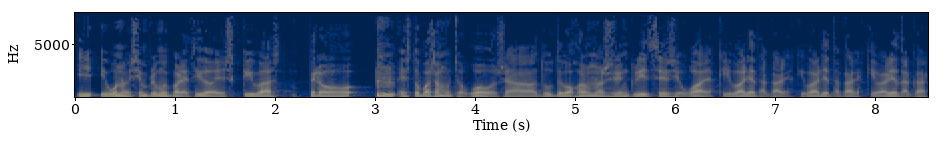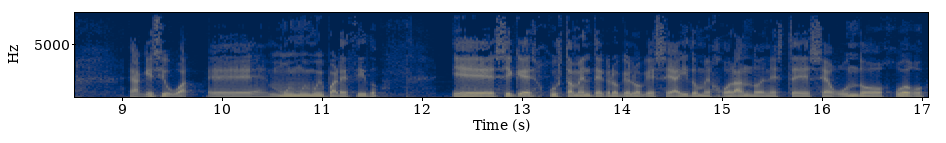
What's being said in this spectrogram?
y, bueno, y siempre muy parecido, esquivas, pero esto pasa en muchos juegos, o sea, tú te coges un Assassin's Creed es igual, esquivar y atacar, esquivar y atacar, esquivar y atacar. Aquí es igual, eh, muy, muy, muy parecido. Eh, sí que justamente creo que lo que se ha ido mejorando en este segundo juego,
